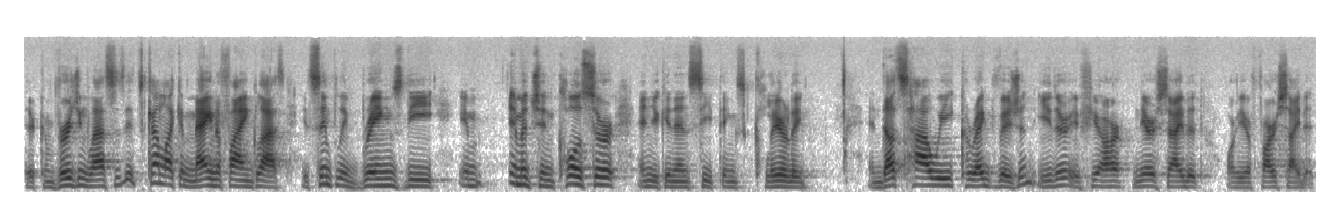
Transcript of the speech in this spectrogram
They're converging glasses. It's kind of like a magnifying glass. It simply brings the Im image in closer, and you can then see things clearly. And that's how we correct vision, either if you are nearsighted or you're farsighted.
